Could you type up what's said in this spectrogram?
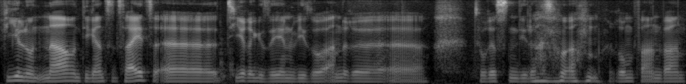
viel und nah und die ganze Zeit äh, Tiere gesehen, wie so andere äh, Touristen, die da so am Rumfahren waren.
